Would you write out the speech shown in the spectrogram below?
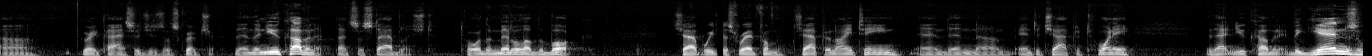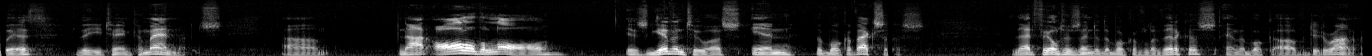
uh, great passages of Scripture. Then the new covenant that's established toward the middle of the book chap we just read from chapter 19 and then um, into chapter 20. That new covenant begins with the Ten Commandments. Um, not all of the law is given to us in the book of Exodus. That filters into the book of Leviticus and the book of Deuteronomy.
